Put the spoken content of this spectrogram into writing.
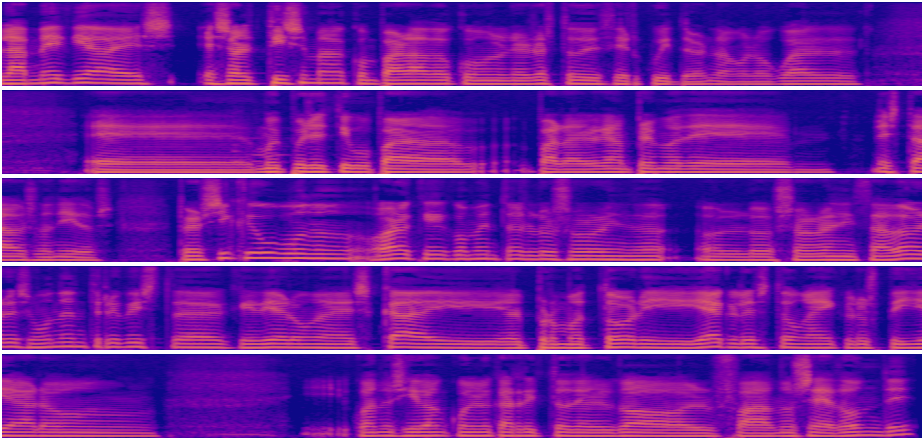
la media es, es altísima comparado con el resto de circuitos, ¿no? con lo cual eh, muy positivo para, para el Gran Premio de, de, Estados Unidos. Pero sí que hubo, uno, ahora que comentas los, organiza, los organizadores, una entrevista que dieron a Sky, el promotor y Eccleston, ahí que los pillaron cuando se iban con el carrito del golf a no sé dónde,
